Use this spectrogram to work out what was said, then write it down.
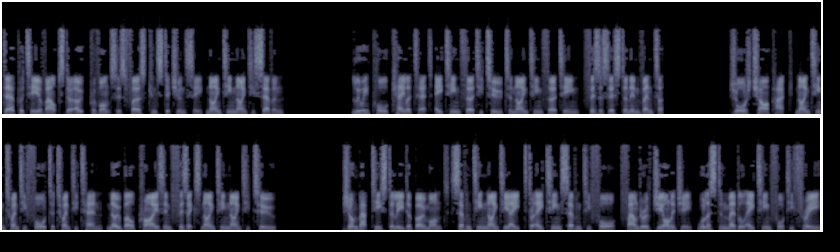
Deputy of Alpes de Haute-Provence's first constituency 1997, Louis Paul Cailletet 1832 to 1913, physicist and inventor Georges Charpak (1924–2010), Nobel Prize in Physics 1992. Jean-Baptiste Elie de Beaumont (1798–1874), founder of geology, Wollaston Medal 1843.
